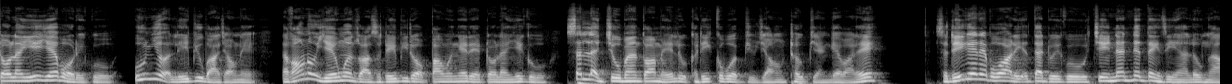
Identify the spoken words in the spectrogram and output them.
တော်လန်ရေးရဲဘော်တွေကိုဥညွတ်အလေးပြုပါကြောင်းနဲ့၎င်းတို့ရဲဝံ့စွာစတေးပြီးတော့ပါဝင်ခဲ့တဲ့တော်လန်ရေးကိုဆက်လက်ကြိုးပမ်းသွားမယ်လို့ကတိကဝတ်ပြုကြောင်းထုတ်ပြန်ခဲ့ပါတယ်။ စတေးခဲ့တဲ့ဘဝတွေအသက်တွေကိုကျေနပ်နှစ်သိမ့်စေရန်လို့ငါ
